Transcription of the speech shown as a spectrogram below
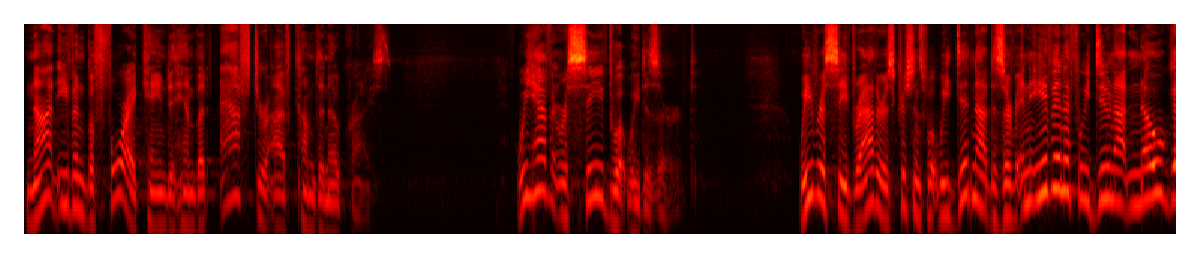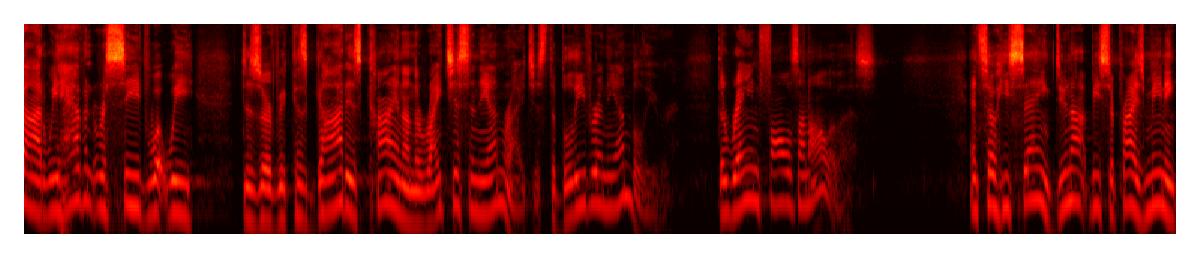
not even before I came to Him, but after I've come to know Christ we haven't received what we deserved. We received, rather, as Christians, what we did not deserve. And even if we do not know God, we haven't received what we deserve because God is kind on the righteous and the unrighteous, the believer and the unbeliever. The rain falls on all of us. And so he's saying, do not be surprised, meaning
